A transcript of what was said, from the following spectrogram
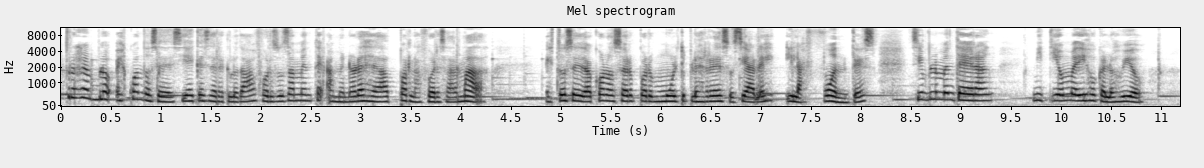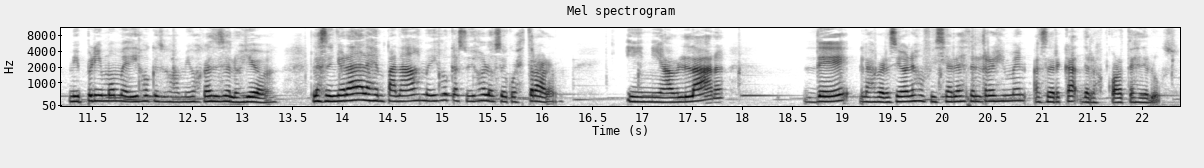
Otro ejemplo es cuando se decía que se reclutaba forzosamente a menores de edad por la Fuerza Armada. Esto se dio a conocer por múltiples redes sociales y las fuentes simplemente eran mi tío me dijo que los vio, mi primo me dijo que sus amigos casi se los llevan, la señora de las empanadas me dijo que a su hijo lo secuestraron. Y ni hablar de las versiones oficiales del régimen acerca de los cortes de luz.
